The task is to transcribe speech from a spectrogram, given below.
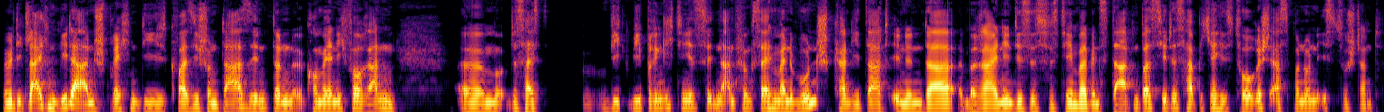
Wenn wir die gleichen wieder ansprechen, die quasi schon da sind, dann kommen wir ja nicht voran. Ähm, das heißt, wie, wie bringe ich denn jetzt in Anführungszeichen meine WunschkandidatInnen da rein in dieses System? Weil wenn es datenbasiert ist, habe ich ja historisch erstmal nur einen Ist-Zustand.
